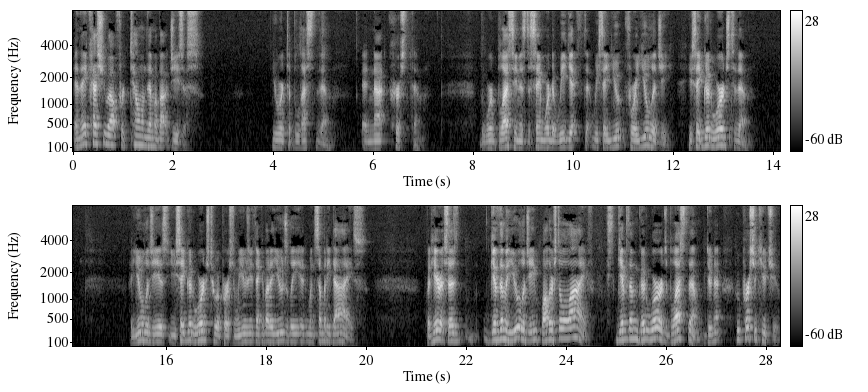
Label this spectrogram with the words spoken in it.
and they cuss you out for telling them about Jesus. You are to bless them and not curse them. The word blessing is the same word that we get that we say you for a eulogy. You say good words to them. A eulogy is you say good words to a person. We usually think about it usually when somebody dies. But here it says, give them a eulogy while they're still alive. Give them good words. Bless them. Do not who persecute you.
